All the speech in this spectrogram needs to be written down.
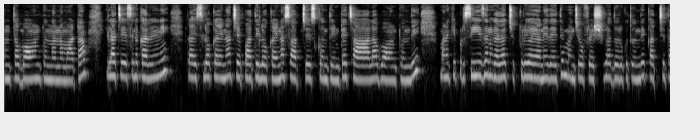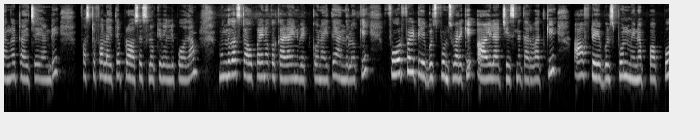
అంత బాగుంటుందన్నమాట. ఇలా చేసిన కర్రీని రైస్లోకైనా చపాతీలోకైనా సర్వ్ చేసుకొని తింటే చాలా బాగుంటుంది. మనకి ఇప్పుడు సీజన్ కదా చిక్కుడుగాయ అనేది అయితే మంచిగా ఫ్రెష్గా దొరుకుతుంది. ఖచ్చితంగా ట్రై చేయండి. ఫస్ట్ ఆఫ్ ఆల్ అయితే ప్రాసెస్లోకి వెళ్ళిపోదాం. ముందుగా స్టవ్ పైన ఒక కడాయిని పెట్టుకొని అయితే అందులోకి ఫోర్ ఫైవ్ టేబుల్ స్పూన్స్ వరకు ఆయిల్ యాడ్ చేసిన తర్వాతకి హాఫ్ టేబుల్ స్పూన్ మినప్పప్పు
